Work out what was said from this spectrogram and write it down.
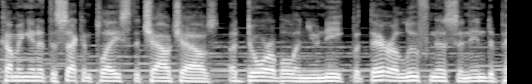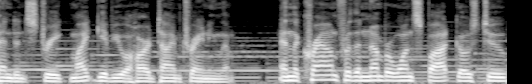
Coming in at the second place, the Chow Chows, adorable and unique, but their aloofness and independent streak might give you a hard time training them. And the crown for the number one spot goes to,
